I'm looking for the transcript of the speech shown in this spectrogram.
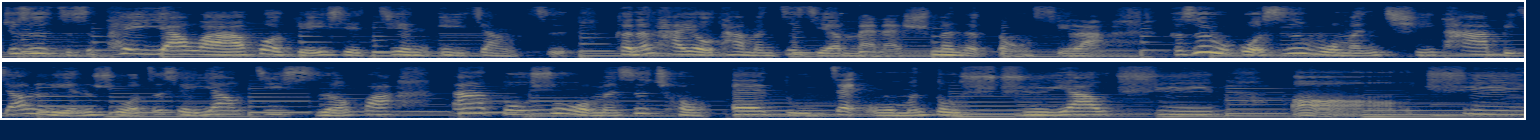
就就是只是配药啊，或者给一些建议这样子，可能还有他们自己的 management 的东西啦。可是如果是我们其他比较连锁这些药剂师的话，大多数我们是从 A 到 Z，我们都需要去呃去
